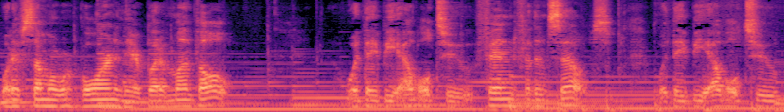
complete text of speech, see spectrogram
What if someone were born and they're but a month old? Would they be able to fend for themselves? Would they be able to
